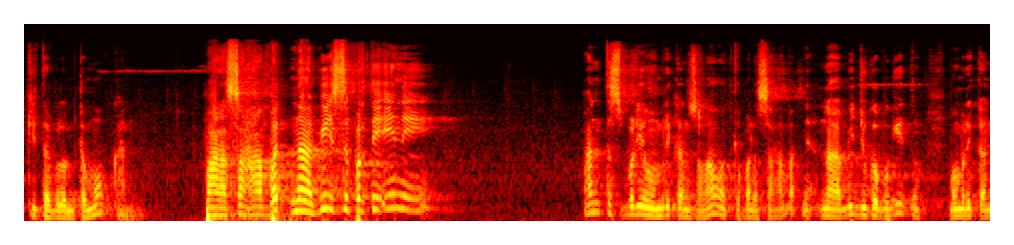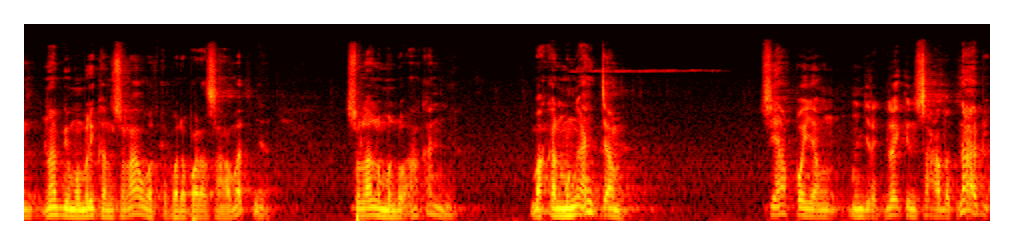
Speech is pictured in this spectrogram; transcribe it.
Kita belum temukan. Para sahabat Nabi seperti ini. Pantas beliau memberikan salawat kepada sahabatnya. Nabi juga begitu. Memberikan Nabi memberikan salawat kepada para sahabatnya. Selalu mendoakannya. Bahkan mengancam siapa yang menjelek-jelekin sahabat Nabi.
